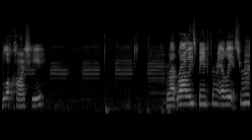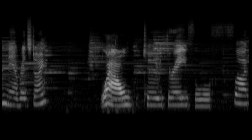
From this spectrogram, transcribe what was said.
block height here. Right, Riley's banned from Elliot's room. Now Redstone. Wow. Two, three, four, five,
